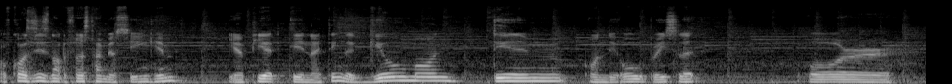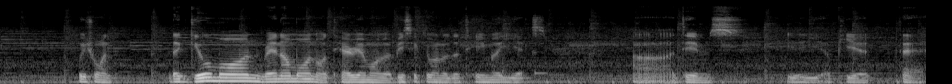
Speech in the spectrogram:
Of course this is not the first time you're seeing him. He appeared in I think the Guilmon Dim on the old bracelet or which one? The Guilmon, Renamon or Terriermon but basically one of the Tamer EX uh, Dims. He appeared there.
